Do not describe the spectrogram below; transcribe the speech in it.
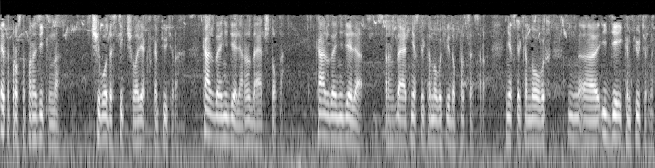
это просто поразительно, чего достиг человек в компьютерах. Каждая неделя рождает что-то каждая неделя рождает несколько новых видов процессоров, несколько новых э, идей компьютерных.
